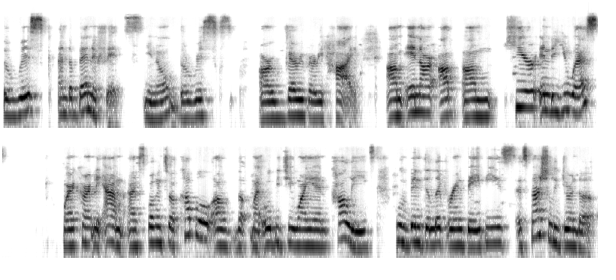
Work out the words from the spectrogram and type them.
the risk and the benefits, you know, the risks are very, very high. Um, in our um, here in the US, where I currently am, I've spoken to a couple of the, my OBGYN colleagues who've been delivering babies, especially during the,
